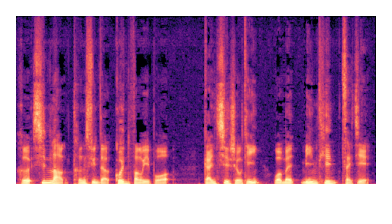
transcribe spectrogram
和新浪、腾讯的官方微博。感谢收听，我们明天再见。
